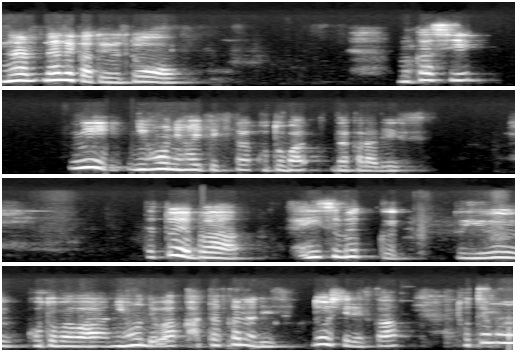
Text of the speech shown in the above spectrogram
な、なぜかというと、昔に日本に入ってきた言葉だからです。例えば、Facebook という言葉は日本ではカタカナです。どうしてですか？とても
